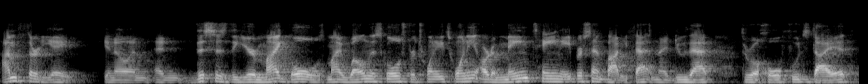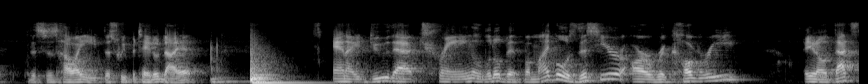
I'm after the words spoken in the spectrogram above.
I'm 38, you know, and, and this is the year my goals, my wellness goals for 2020 are to maintain 8% body fat, and I do that through a whole foods diet. This is how I eat the sweet potato diet and I do that training a little bit. But my goals this year are recovery. You know, that's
